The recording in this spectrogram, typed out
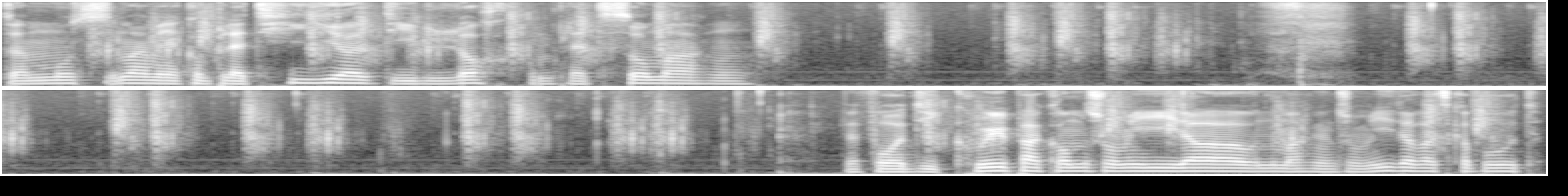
dann muss machen wir komplett hier die Loch komplett so machen. Bevor die Creeper kommen schon wieder und machen schon wieder was kaputt.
